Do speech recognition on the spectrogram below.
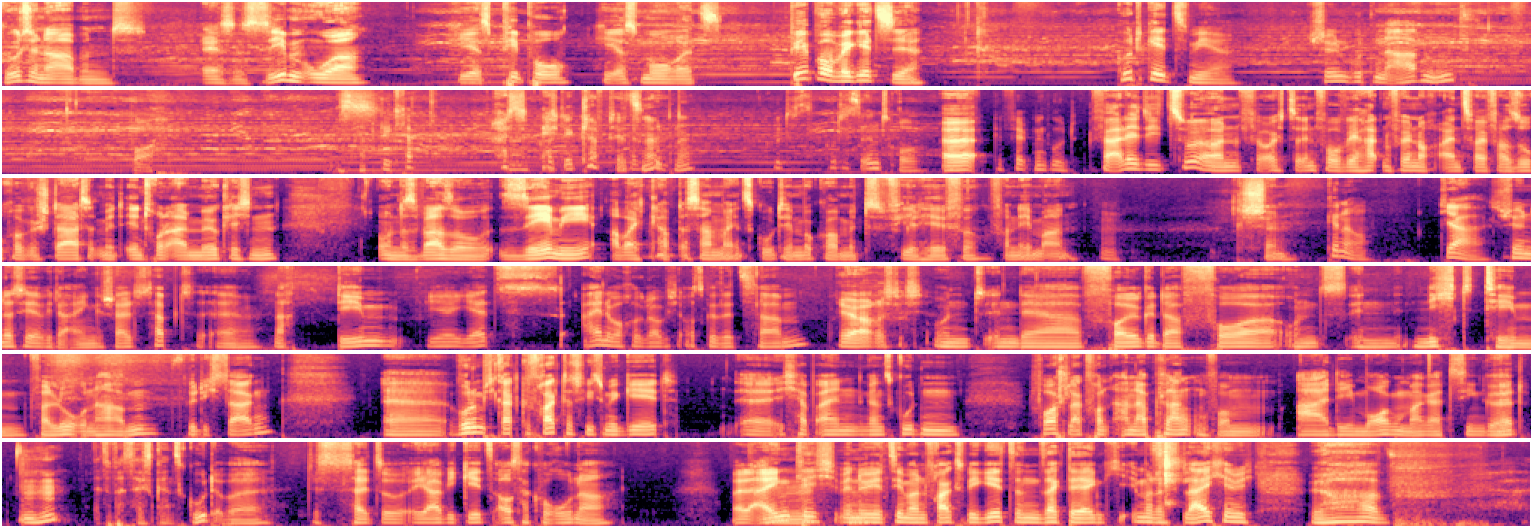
Guten Abend. Es ist 7 Uhr. Hier ist Pippo, hier ist Moritz. Pippo, wie geht's dir? Gut geht's mir. Schönen guten Abend. Boah, Es hat geklappt. hat Ja, echt geklappt jetzt, ne? Gut, ne? Gutes, gutes Intro. Äh, Gefällt mir gut. für alle, die zuhören, für euch zur Info, wir hatten vorhin noch ein, zwei Versuche gestartet mit Intro und allem Möglichen. Und es war so semi, aber ich glaube, das haben wir jetzt gut hinbekommen mit viel Hilfe von nebenan. Hm. Schön. Genau. Ja, schön, dass ihr wieder eingeschaltet habt. Äh, nachdem wir jetzt eine Woche, glaube ich, ausgesetzt haben Ja, richtig. und in der Folge davor uns in Nicht-Themen verloren haben, würde ich sagen, äh, wurde mich gerade gefragt, wie es mir geht. Äh, ich habe einen ganz guten Vorschlag von Anna Planken vom ARD Morgenmagazin gehört. Mhm. also was heißt ganz gut, aber das ist halt so, ja, wie geht's außer Corona? Weil eigentlich, wenn du mhm. jetzt jemanden fragst, wie geht's, dann sagt er eigentlich immer das Gleiche, nämlich, ja,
